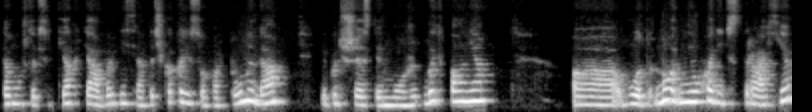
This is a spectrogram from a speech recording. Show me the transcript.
потому что все-таки октябрь, десяточка, колесо фортуны, да, и путешествие может быть вполне. А, вот, но не уходить в страхи,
